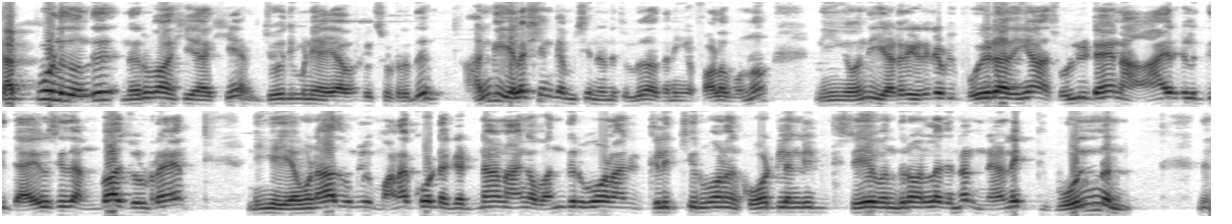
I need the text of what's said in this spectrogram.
தற்பொழுது வந்து நிர்வாகியாகிய ஜோதிமணி ஐயா அவர்கள் சொல்றது அங்க எலெக்ஷன் கமிஷன் என்ன சொல்லுது அதை நீங்க ஃபாலோ பண்ணும் நீங்க வந்து இடையில இடையில அப்படி போயிடாதீங்க. நான் சொல்லிட்டேன். நான் ஆயர்களுக்கு தயவு செய்து அன்பா சொல்றேன். நீங்க எவனாவது உங்களுக்கு மனக்கோட்டை கட்டினா நாங்க வந்துருவோம் நாங்க கிழிச்சிருவோம் நாங்க கோட்ல எங்களுக்கு ஸ்டே வந்துரும். எல்லாம் சொன்னா நினைக்கு ஒண்ணு இந்த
